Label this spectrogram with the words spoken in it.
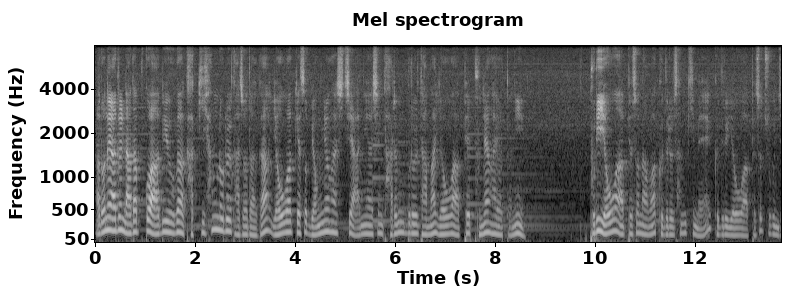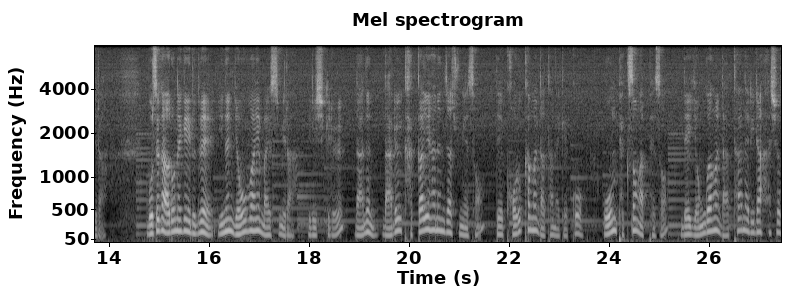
아론의 아들 나답과 아비우가 각기 향로를 가져다가 여호와께서 명령하시지 아니하신 다른 불을 담아 여호와 앞에 분양하였더니 불이 여호와 앞에서 나와 그들을 삼킴에 그들이 여호와 앞에서 죽은지라 모세가 아론에게 이르되 이는 여호와의 말씀이라 이르시기를 나는 나를 가까이 하는 자 중에서 내 거룩함을 나타내겠고 온 백성 앞에서 내 영광을 나타내리라 하셨,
